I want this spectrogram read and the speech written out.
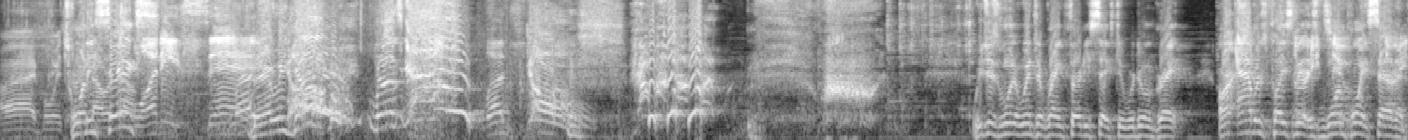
All right, boys. 26. 26. There we go. Let's go. Let's go. We just went, went to rank 36, dude. We're doing great. Our average placement is 1.7.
